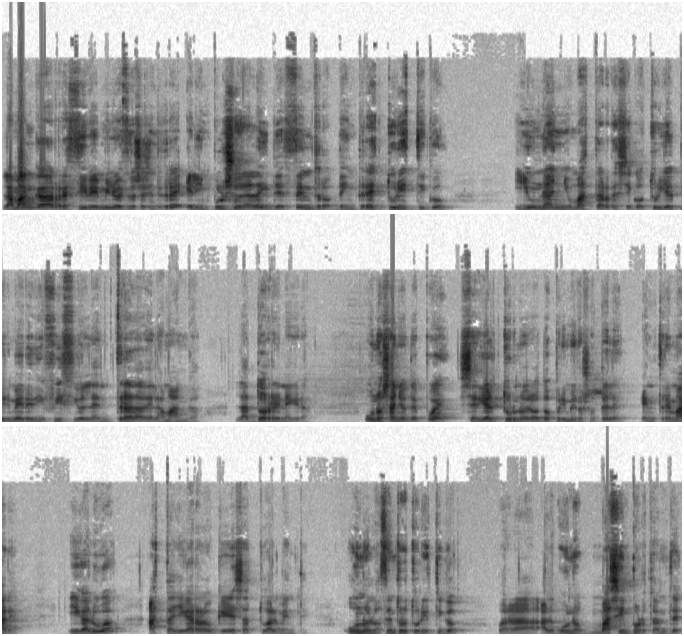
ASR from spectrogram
La Manga recibe en 1963 el impulso de la ley de centro de interés turístico y un año más tarde se construye el primer edificio en la entrada de La Manga, la Torre Negra. Unos años después sería el turno de los dos primeros hoteles, Entre Mares y Galúa hasta llegar a lo que es actualmente uno de los centros turísticos para algunos más importantes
